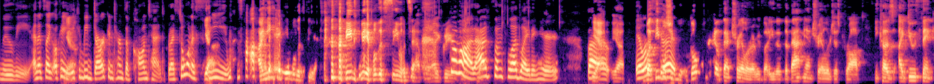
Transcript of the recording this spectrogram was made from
movie, and it's like, okay, Yeah. it can be dark in terms of content, but I still want to see Yeah. what's happening. I need to be able to see it. I need to be able to see what's happening. I agree. Come you. on, Yeah. add some floodlighting here. But yeah, yeah. but people good. should go check out that trailer, everybody. The the Batman trailer just dropped because I do think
